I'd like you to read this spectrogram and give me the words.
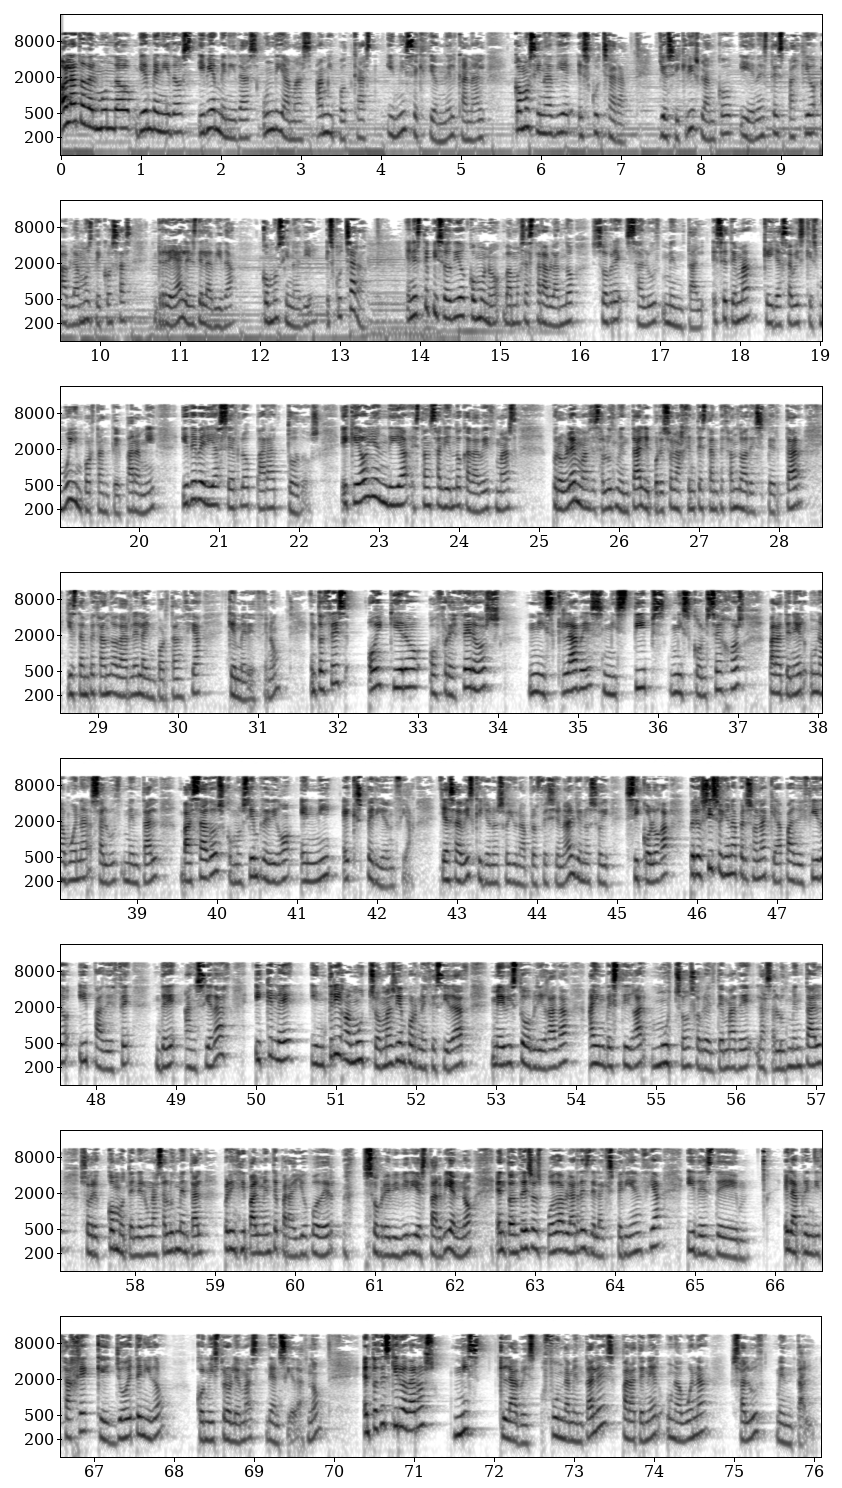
Hola a todo el mundo, bienvenidos y bienvenidas un día más a mi podcast y mi sección del canal Como si nadie escuchara. Yo soy Cris Blanco y en este espacio hablamos de cosas reales de la vida como si nadie escuchara. En este episodio, como no, vamos a estar hablando sobre salud mental, ese tema que ya sabéis que es muy importante para mí y debería serlo para todos, y que hoy en día están saliendo cada vez más problemas de salud mental y por eso la gente está empezando a despertar y está empezando a darle la importancia que merece, ¿no? Entonces, hoy quiero ofreceros mis claves, mis tips, mis consejos para tener una buena salud mental basados, como siempre digo, en mi experiencia. Ya sabéis que yo no soy una profesional, yo no soy psicóloga, pero sí soy una persona que ha padecido y padece de ansiedad y que le intriga mucho, más bien por necesidad, me he visto obligada a investigar mucho sobre el tema de la salud mental, sobre cómo tener una salud mental, principalmente para yo poder sobrevivir y estar bien, ¿no? Entonces os puedo hablar desde la experiencia y desde el aprendizaje que yo he tenido con mis problemas de ansiedad, ¿no? Entonces quiero daros mis claves fundamentales para tener una buena salud mental.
